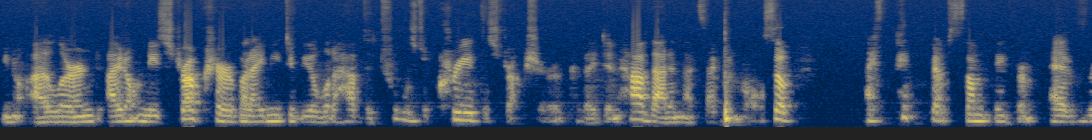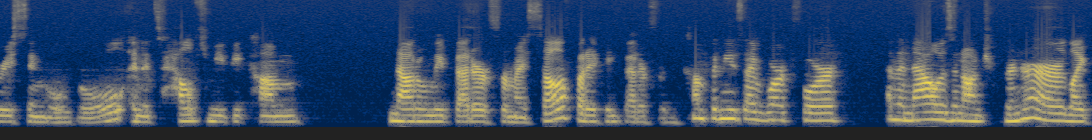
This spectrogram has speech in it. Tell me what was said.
you know, I learned I don't need structure, but I need to be able to have the tools to create the structure because I didn't have that in that second role. So I picked up something from every single role and it's helped me become not only better for myself, but I think better for the companies I've worked for. And then now as an entrepreneur, like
